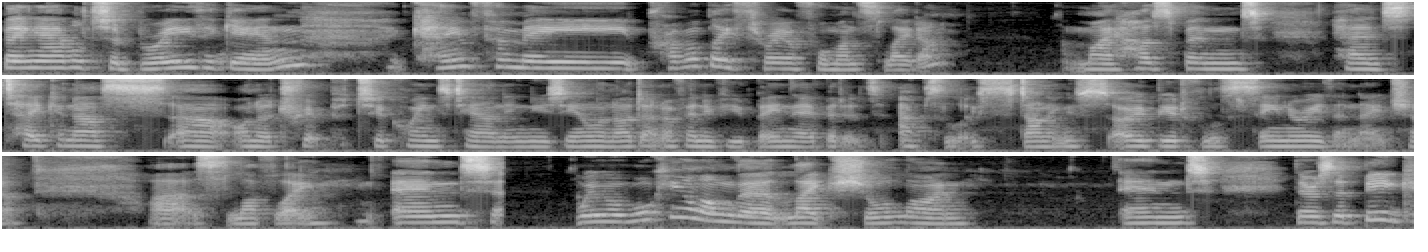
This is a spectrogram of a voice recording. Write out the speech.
being able to breathe again came for me probably three or four months later. My husband had taken us uh, on a trip to Queenstown in New Zealand. I don't know if any of you have been there, but it's absolutely stunning. It's so beautiful, the scenery, the nature. Uh, it's lovely. And we were walking along the lake shoreline and there's a big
